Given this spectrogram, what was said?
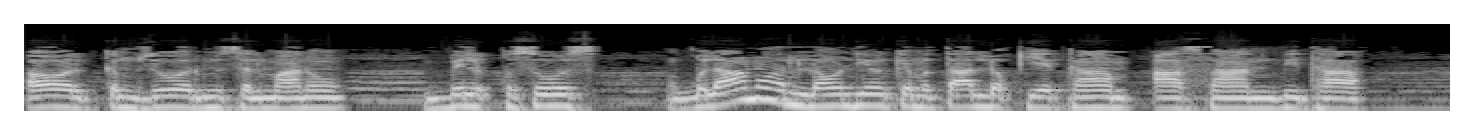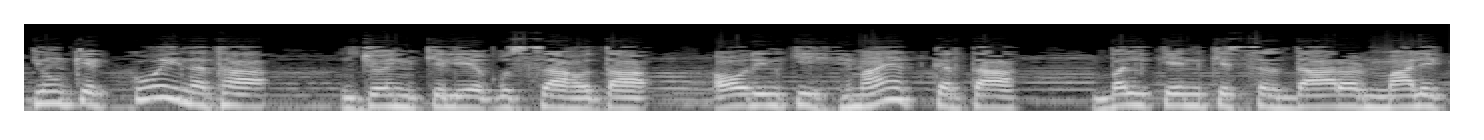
اور کمزور مسلمانوں بالخصوص غلاموں اور لونڈیوں کے متعلق یہ کام آسان بھی تھا، کیونکہ کوئی نہ تھا جو ان کے لیے غصہ ہوتا اور ان کی حمایت کرتا، بلکہ ان کے سردار اور مالک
